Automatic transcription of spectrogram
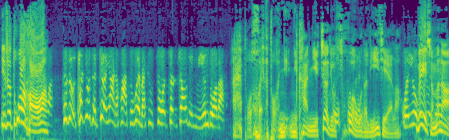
你这多好啊！他就他就是这样的话，他外边就招招招的女人多吧？哎，不会的，不会，你你看，你这就错误的理解了我又。为什么呢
